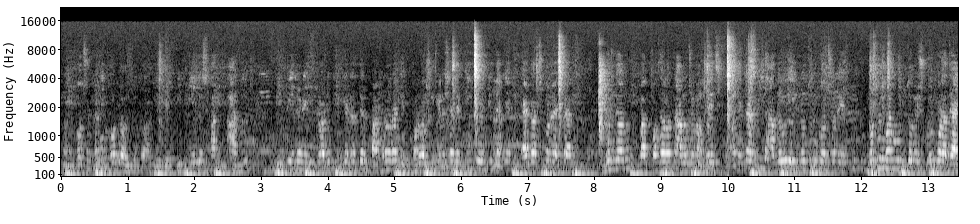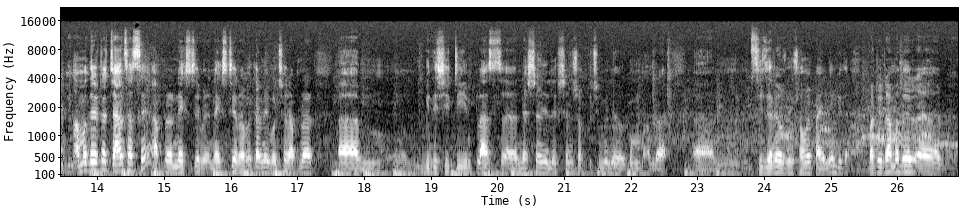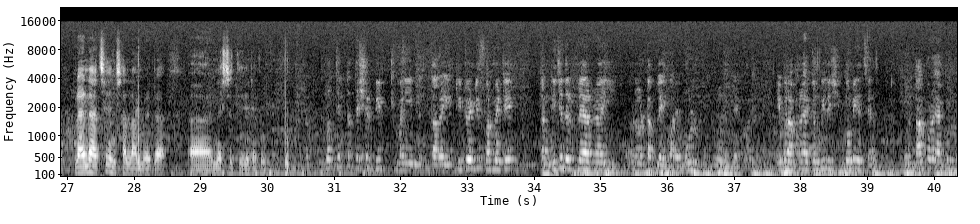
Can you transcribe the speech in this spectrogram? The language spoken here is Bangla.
মানে বছরখানেক হবে অন্তত আগে বিপিএল এর আগে বিপিএল এর এক্সপ্লটিক ক্রিকেটারদের পাঠানোর আগে ঘরোয়া ক্রিকেটের সাথে টি টোয়েন্টিটাকে অ্যাটাচ করে একটা গুঞ্জন বা কথাবার্তা আলোচনা হয়েছে সেটা কি আদৌ এই নতুন বছরে নতুনভাবে উদ্যমে শুরু করা যায় কি আমাদের একটা চান্স আছে আপনার নেক্সট নেক্সট ইয়ার হবে কারণ এই বছর আপনার বিদেশি টিম প্লাস ন্যাশনাল ইলেকশন সব কিছু মিলে ওরকম আমরা সিজনে ওরকম সময় পাইনি। বাট এটা আমাদের প্ল্যানে আছে ইনশাল্লাহ আমরা এটা নেক্সট ইয়ার থেকে এটা করব। প্রত্যেকটা দেশের মানে তারা টি টোয়েন্টি ফরম্যাটে তার নিজেদের প্লেয়াররাই রোলটা প্লে করে মূল রোল প্লে করে। এবার আপনারা একজন বিদেশি কমিয়েছেন তারপরে এখন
